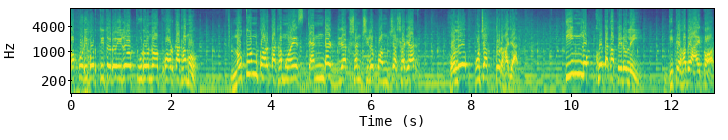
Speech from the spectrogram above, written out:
অপরিবর্তিত রইল পুরনো কর কাঠামো নতুন কর কাঠামোয় স্ট্যান্ডার্ড ডিডাকশন ছিল পঞ্চাশ হাজার, হলো পঁচাত্তর হাজার। তিন লক্ষ টাকা পেরোলেই দিতে হবে আয়কর।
